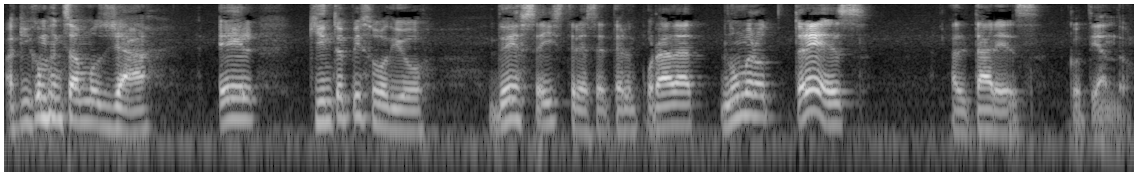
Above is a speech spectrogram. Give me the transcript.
aquí comenzamos ya el quinto episodio de 613, temporada número 3, Altares Goteando.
